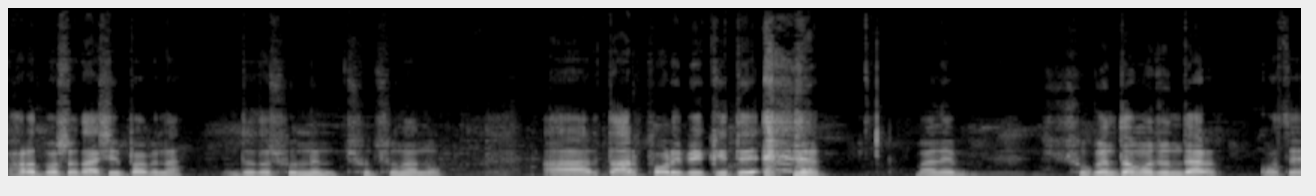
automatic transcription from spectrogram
ভারতবর্ষতে আসি পাবে না যত শুনলেন শোনানো। আর তার পরিপ্রেক্ষিতে মানে সুকান্ত মজুমদার কথা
